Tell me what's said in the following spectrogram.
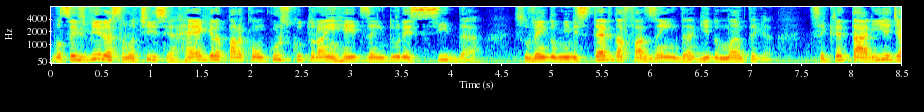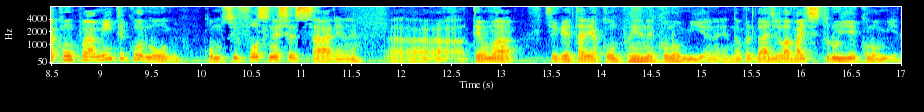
vocês viram essa notícia? Regra para concurso cultural em redes é endurecida. Isso vem do Ministério da Fazenda, Guido Mantega. Secretaria de Acompanhamento Econômico, como se fosse necessária, né? A, a, a ter uma secretaria acompanhando a economia, né? Na verdade, ela vai destruir a economia.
